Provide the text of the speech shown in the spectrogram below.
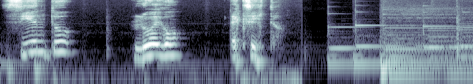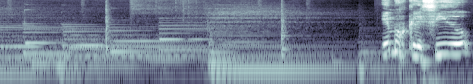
Siento luego existo. Hemos crecido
